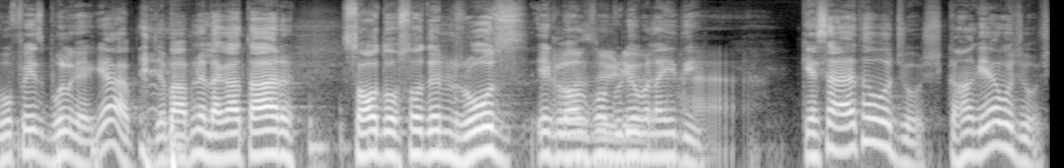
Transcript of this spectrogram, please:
वो फेस भूल गए क्या आप? जब आपने लगातार सौ दो सौ दिन रोज एक लॉन्ग फॉर्म वीडियो बनाई थी। हाँ, कैसा आया था वो जोश? कहाँ गया वो जोश?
